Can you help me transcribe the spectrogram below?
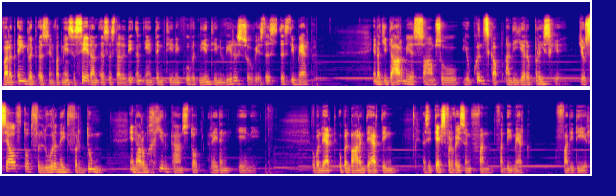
wat dit eintlik is en wat mense sê dan is is dat dit die inenting teen die COVID-19 virus sou wees. Dis dis die merk. En dat jy daarmee saam so jou kunskap aan die Here prysgee, jouself tot verlorenheid verdoem en daarom geen kans tot redding hê nie. Openbaring 13 is die teksverwysing van van die merk van die dier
